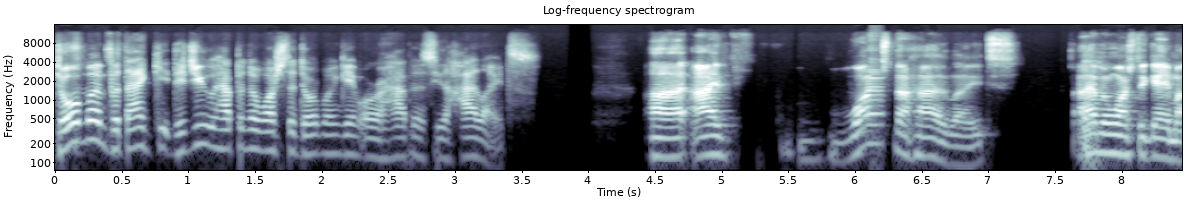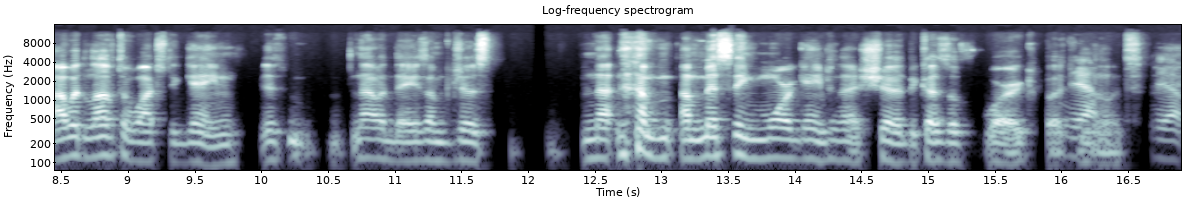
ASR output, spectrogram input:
Dortmund. But that did you happen to watch the Dortmund game or happen to see the highlights? Uh, I've watched the highlights. I haven't watched the game. I would love to watch the game. Just, nowadays, I'm just not. I'm, I'm missing more games than I should because of work. But Yeah. you know, it's Yeah,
